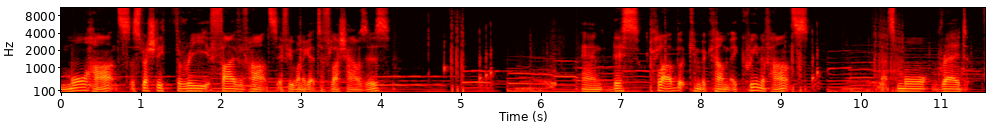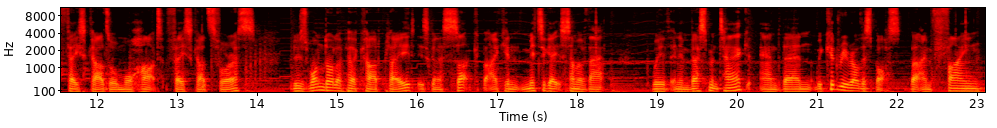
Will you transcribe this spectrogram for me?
more hearts, especially three five of hearts if we want to get to flush houses. And this club can become a queen of hearts. That's more red face cards or more heart face cards for us. Lose $1 per card played is going to suck, but I can mitigate some of that with an investment tag, and then we could reroll this boss, but I'm fine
